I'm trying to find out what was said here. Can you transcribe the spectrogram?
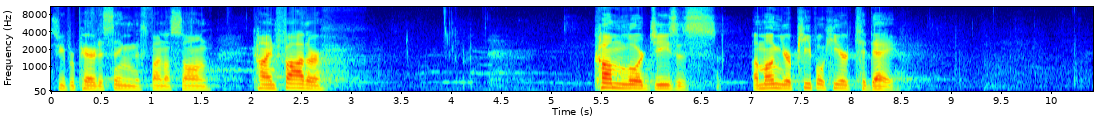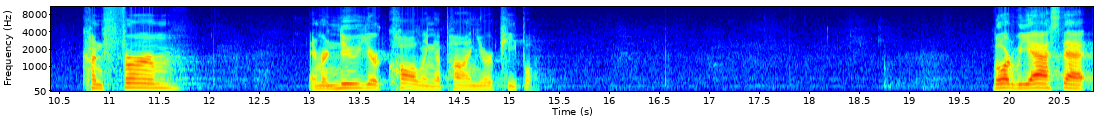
as we prepare to sing this final song. Kind Father, come, Lord Jesus, among your people here today. Confirm and renew your calling upon your people. Lord, we ask that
